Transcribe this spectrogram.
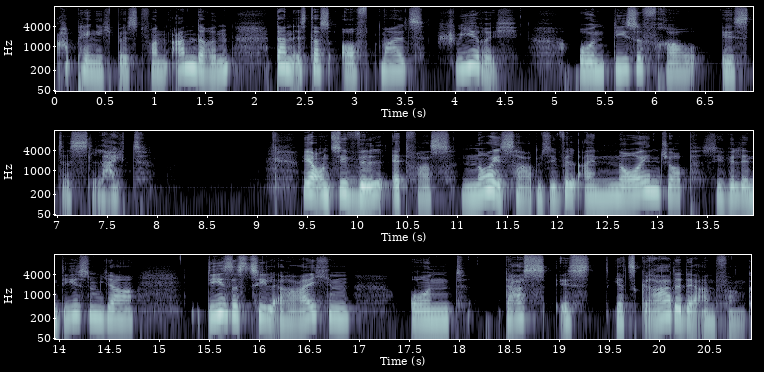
abhängig bist von anderen, dann ist das oftmals schwierig. Und diese Frau ist es leid. Ja, und sie will etwas Neues haben. Sie will einen neuen Job. Sie will in diesem Jahr dieses Ziel erreichen und das ist jetzt gerade der Anfang.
